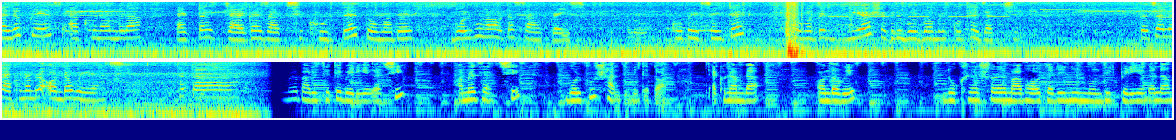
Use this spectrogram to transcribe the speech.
হ্যালো ফ্রেন্ডস এখন আমরা একটা জায়গায় যাচ্ছি ঘুরতে। তোমাদের বলব না ওটা সারপ্রাইজ খুব এক্সাইটেড তোমাদের গিয়ে সেখানে বলব আমরা কোথায় যাচ্ছি। তো চলো এখন আমরা অন দ্য ওয়ে আছি। টাটা! আমরা বাড়ি থেকে বেরিয়ে গেছি। আমরা যাচ্ছি বোলপুর শান্তিনিকেতন। এখন আমরা অন দ্য ওয়ে দক্ষিণেশ্বরের মা ভবতারিণীর মন্দির পেরিয়ে গেলাম।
